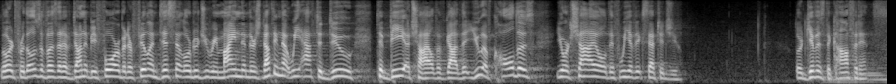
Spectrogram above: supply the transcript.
Lord, for those of us that have done it before but are feeling distant, Lord, would you remind them there's nothing that we have to do to be a child of God, that you have called us your child if we have accepted you. Lord, give us the confidence,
